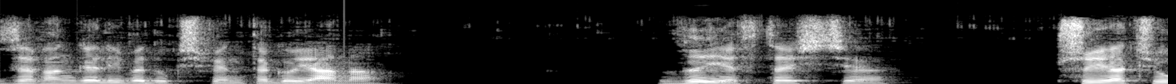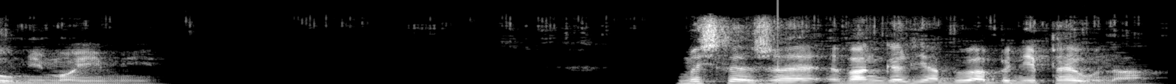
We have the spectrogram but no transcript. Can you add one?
z Ewangelii według świętego Jana. Wy jesteście przyjaciółmi moimi. Myślę, że Ewangelia byłaby niepełna.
